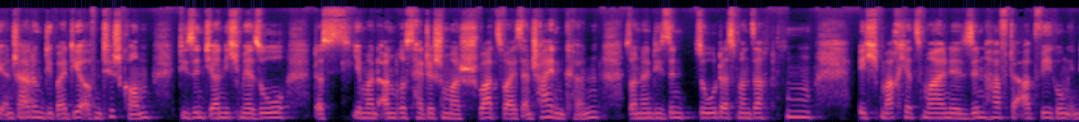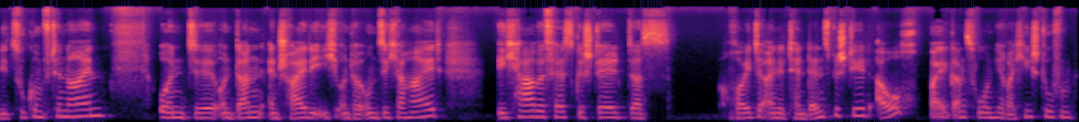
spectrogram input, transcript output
Die Entscheidungen, ja. die bei dir auf den Tisch kommen, die sind ja nicht mehr so, dass jemand anderes hätte schon mal schwarz-weiß entscheiden können, sondern die sind so, dass man sagt, hm, ich mache jetzt mal eine sinnhafte Abwägung in die Zukunft hinein und, äh, und dann entscheide ich unter Unsicherheit. Ich habe festgestellt, dass heute eine Tendenz besteht, auch bei ganz hohen Hierarchiestufen.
